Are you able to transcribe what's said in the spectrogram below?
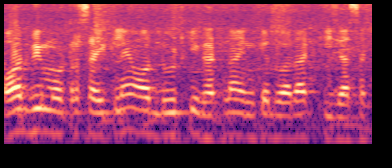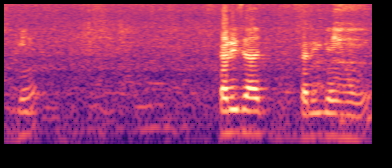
और भी मोटरसाइकिलें और लूट की घटना इनके द्वारा की जा सकती हैं। करी जा, करी गई होंगी।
